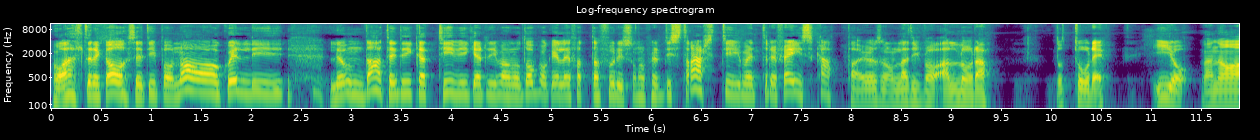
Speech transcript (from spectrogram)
O altre cose, tipo, no, quelli. Le ondate dei cattivi che arrivano dopo che l'hai fatta fuori sono per distrarti mentre Faye scappa. Io sono là, tipo, allora, dottore, io. Ma no,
